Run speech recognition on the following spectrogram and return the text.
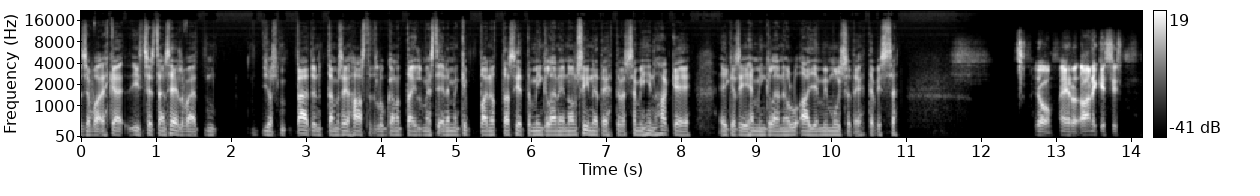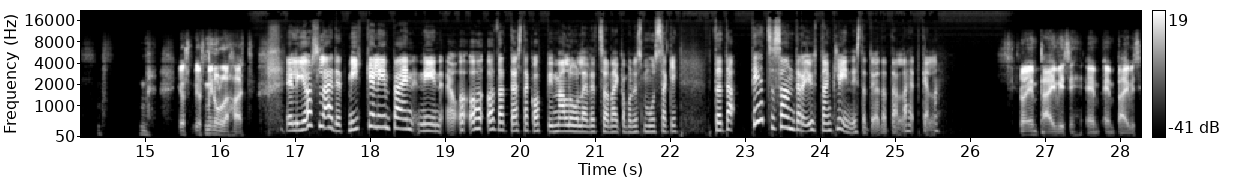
se on ehkä itsestään selvää, että jos päätynyt tämmöiseen haastatteluun, kannattaa ilmeisesti enemmänkin painottaa siihen, että minkälainen on siinä tehtävässä, mihin hakee, eikä siihen, minkälainen on ollut aiemmin muissa tehtävissä. Joo, ehdot, ainakin siis jos, jos minulle haet. Eli jos lähdet Mikkeliin päin, niin o- ota tästä koppi. Mä luulen, että se on aika monessa muussakin. Tätä, teet sä Santeri yhtään kliinistä työtä tällä hetkellä? No en päivisi, en, en päivisi.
